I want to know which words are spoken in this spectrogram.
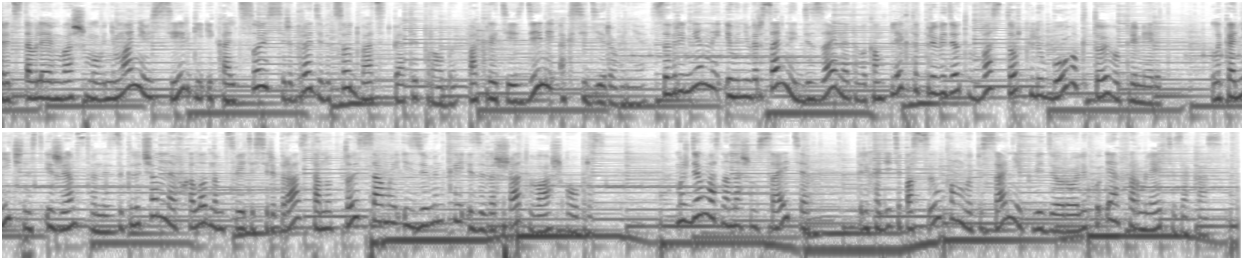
Представляем вашему вниманию серьги и кольцо из серебра 925 пробы. Покрытие изделий оксидирование. Современный и универсальный дизайн этого комплекта приведет в восторг любого, кто его примерит. Лаконичность и женственность, заключенная в холодном цвете серебра, станут той самой изюминкой и завершат ваш образ. Мы ждем вас на нашем сайте. Переходите по ссылкам в описании к видеоролику и оформляйте заказ.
